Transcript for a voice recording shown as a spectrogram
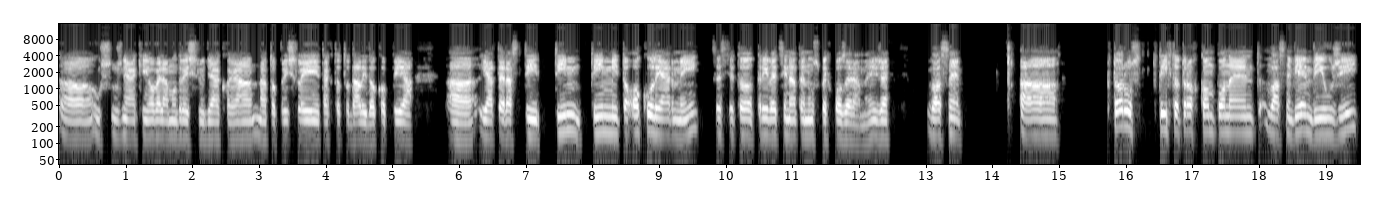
Uh, už, už nejakí oveľa mudrejší ľudia ako ja na to prišli, takto to dali dokopy a uh, ja teraz tý, tým, týmito okuliarmi cez tieto tri veci na ten úspech pozerám. Hej, že vlastne uh, ktorú z týchto troch komponent vlastne viem využiť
